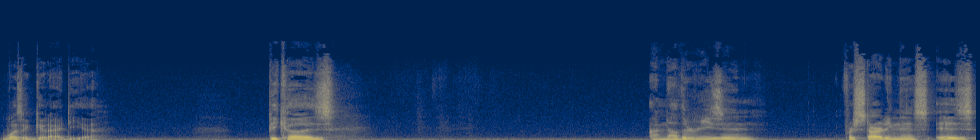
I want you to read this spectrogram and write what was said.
was a good idea. Because another reason for starting this is,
